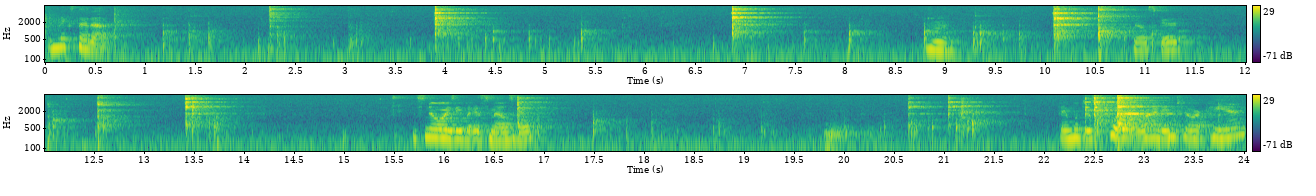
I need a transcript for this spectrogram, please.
And mix that up. Smells good. It's noisy, but it smells good. Then we'll just pour it right into our pan.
